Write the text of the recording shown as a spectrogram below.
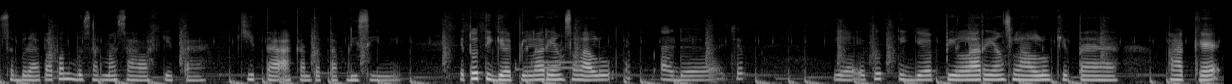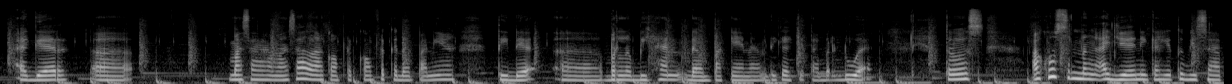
seberapapun besar masalah kita, kita akan tetap di sini. Itu tiga pilar yang selalu ada chat ya itu tiga pilar yang selalu kita pakai agar uh, masalah-masalah konflik-konflik ke depannya tidak uh, berlebihan dampaknya nanti ke kita berdua. Terus aku seneng aja nikah itu bisa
